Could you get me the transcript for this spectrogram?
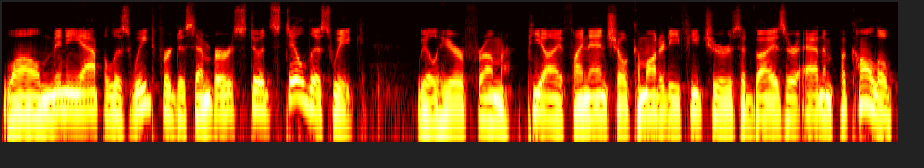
while Minneapolis wheat for December stood still this week. We'll hear from PI Financial Commodity Futures Advisor Adam Pacallo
